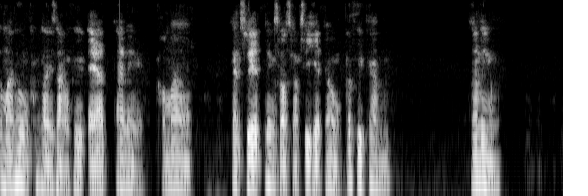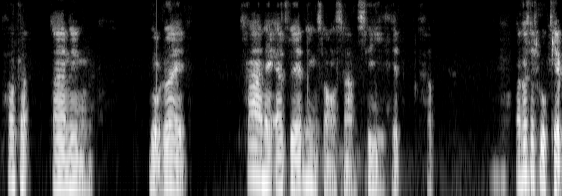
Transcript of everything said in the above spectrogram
ต่อมาที่ผมคำสั่งที่สามคือ add r หนึ่ง comma address หนึ่งสองสามสี่ h นะครับผมก็คือการ r หนึ่งเท่ากับ r หนึ่งบวกด้วยค่าใน address หนึ่งสองสามสี่ h ครับ แล้วก็จะถูกเก็บ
